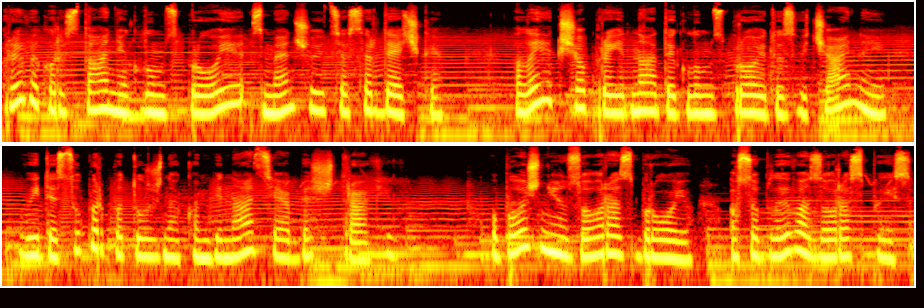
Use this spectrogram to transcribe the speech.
При використанні глум зброї зменшуються сердечки, але якщо приєднати глум зброю до звичайної, вийде суперпотужна комбінація без штрафів. Обожнюю зора зброю, особливо зора спис.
